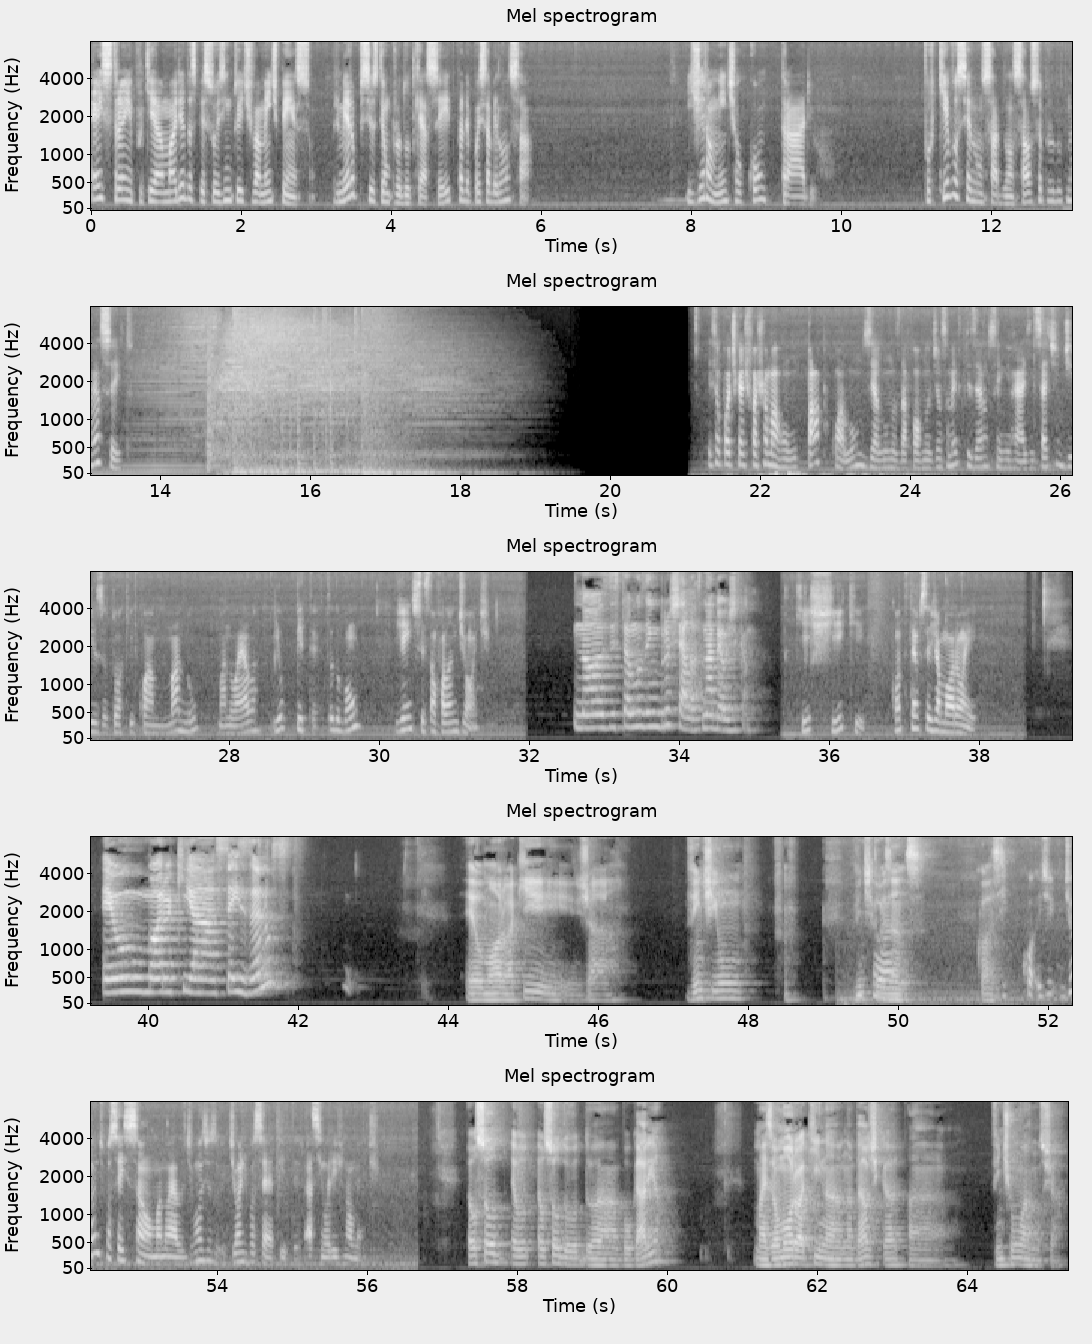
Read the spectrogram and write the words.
É estranho porque a maioria das pessoas intuitivamente pensam: primeiro eu preciso ter um produto que é aceito para depois saber lançar. E geralmente é o contrário. Por que você não sabe lançar, o seu produto não é aceito. Esse é o podcast Faixa Marrom, um papo com alunos e alunas da Fórmula de Lançamento que fizeram 100 mil reais em 7 dias. Eu tô aqui com a Manu, Manuela e o Peter. Tudo bom? Gente, vocês estão falando de onde? Nós estamos em Bruxelas, na Bélgica. Que chique! Quanto tempo vocês já moram aí? Eu moro aqui há seis anos. Eu moro aqui já 21, 22 anos. anos. Quase. De, de, de, onde vocês são, Manuela? De onde, de onde você é, Peter? Assim, originalmente. Eu sou, eu, eu sou do, da Bulgária, mas eu moro aqui na, na Bélgica há 21 anos já.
